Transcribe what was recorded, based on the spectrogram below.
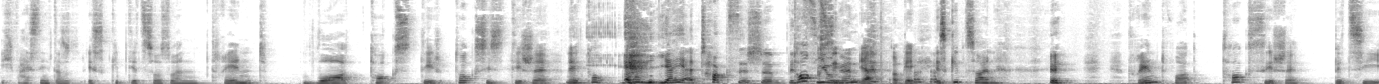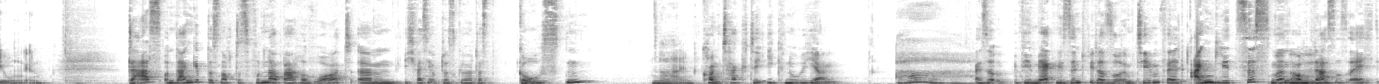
ich weiß nicht, also es gibt jetzt so, so ein Trendwort, toxisch, toxistische, ne, to, ja, ja, toxische toxi- Beziehungen. Ja, okay. Es gibt so ein Trendwort, toxische Beziehungen. Das und dann gibt es noch das wunderbare Wort, ähm, ich weiß nicht, ob du das gehört hast, ghosten, Nein. Kontakte ignorieren. Ah, Also wir merken, wir sind wieder so im Themenfeld Anglizismen. Auch das ist echt,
